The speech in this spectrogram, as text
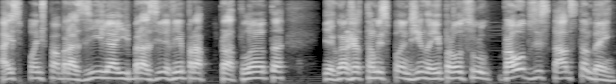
aí expande para Brasília, aí Brasília vem para Atlanta e agora já estamos expandindo aí para outros, outros estados também.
